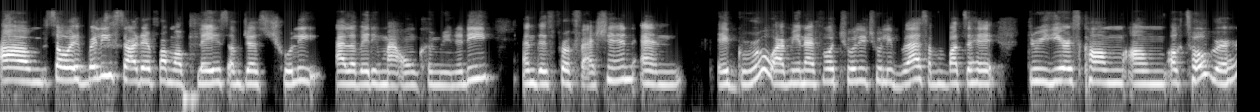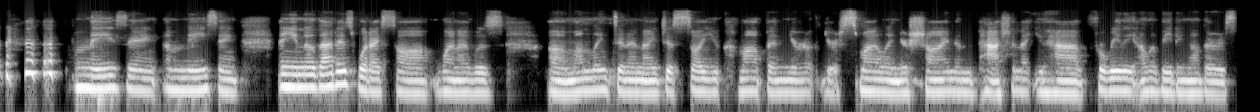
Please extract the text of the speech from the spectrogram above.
Um so it really started from a place of just truly elevating my own community and this profession. And it grew. I mean, I feel truly, truly blessed. I'm about to hit three years come um October. amazing, amazing. And you know, that is what I saw when I was um, on LinkedIn and I just saw you come up and your your smile and your shine and the passion that you have for really elevating others.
